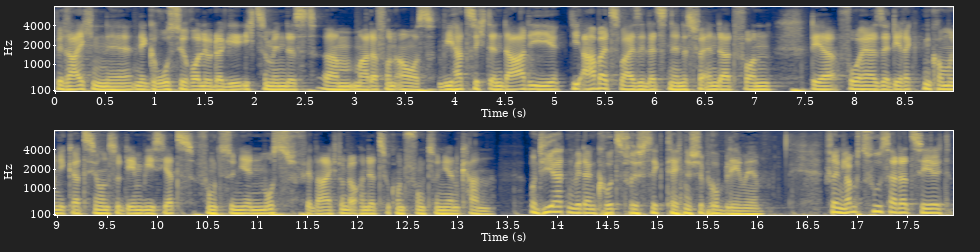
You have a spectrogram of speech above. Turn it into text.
Bereichen eine, eine große Rolle oder gehe ich zumindest ähm, mal davon aus. Wie hat sich denn da die, die Arbeitsweise letzten Endes verändert von der vorher sehr direkten Kommunikation zu dem, wie es jetzt funktionieren muss vielleicht und auch in der Zukunft funktionieren kann? Und hier hatten wir dann kurzfristig technische Probleme. Frank Lampshus hat erzählt,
